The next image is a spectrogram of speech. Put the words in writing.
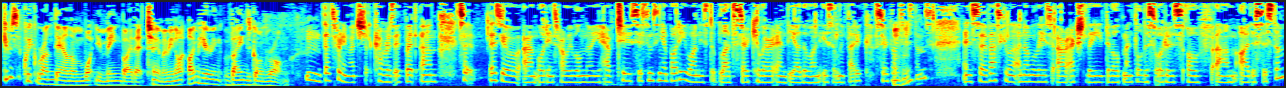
Give give us a quick rundown on what you mean by that term. I mean, I, am hearing veins gone wrong. Mm, that's pretty much covers it. But um, so, as your um, audience probably will know, you have two systems in your body. One is the blood circular, and the other one is the lymphatic circular mm-hmm. systems. And so, vascular anomalies are actually developmental disorders of um, either system.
